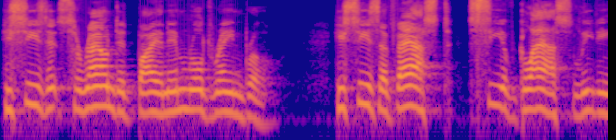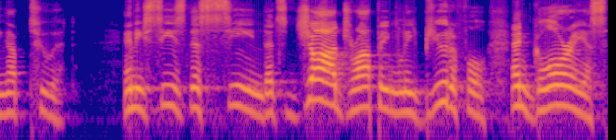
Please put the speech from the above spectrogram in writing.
He sees it surrounded by an emerald rainbow. He sees a vast sea of glass leading up to it. And he sees this scene that's jaw droppingly beautiful and glorious.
